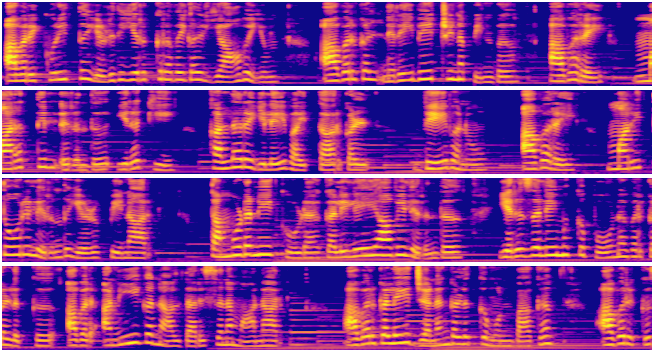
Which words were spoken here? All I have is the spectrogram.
அவரை குறித்து எழுதியிருக்கிறவைகள் யாவையும் அவர்கள் நிறைவேற்றின பின்பு அவரை மரத்தில் இருந்து இறக்கி கல்லறையிலே வைத்தார்கள். தேவனோ அவரை மரித்தோரிலிருந்து எழுப்பினார். தம்முடனே கூட கலிலேயாவிலிருந்து எருசலேமுக்கு போனவர்களுக்கு அவர் அநேக நாள் தரிசனமானார். அவர்களே ஜனங்களுக்கு முன்பாக அவருக்கு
